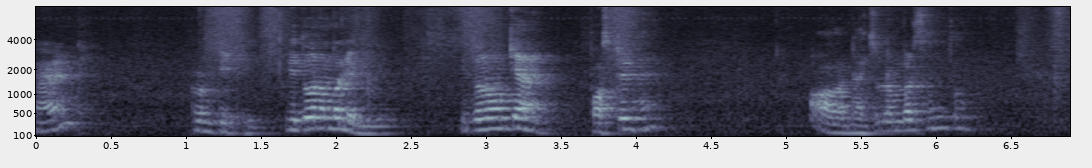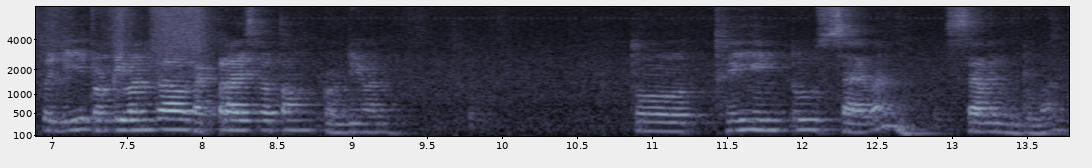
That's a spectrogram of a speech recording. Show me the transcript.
and twenty three. ये दो नंबर ले लिए ये दोनों क्या है? पॉजिटिव है। और नेचुरल नंबर्स हैं तो। तो ये ट्वेंटी वन का फैक्टराइज करता हूँ ट्वेंटी वन। तो three into seven seven into one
